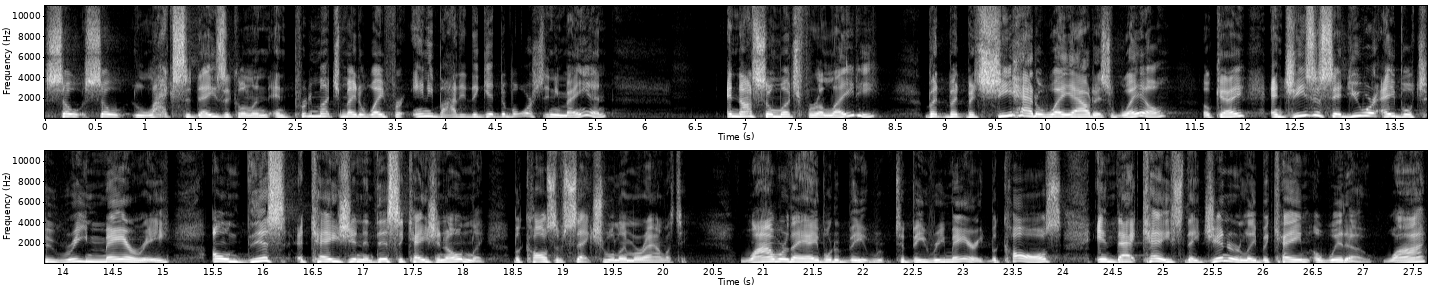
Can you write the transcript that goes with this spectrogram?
so, so lackadaisical and, and pretty much made a way for anybody to get divorced, any man. And not so much for a lady, but but but she had a way out as well okay? And Jesus said you were able to remarry on this occasion and this occasion only because of sexual immorality. Why were they able to be, to be remarried? Because in that case, they generally became a widow. Why?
